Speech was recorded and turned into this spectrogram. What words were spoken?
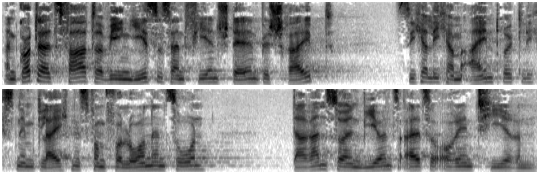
an Gott als Vater, wie ihn Jesus an vielen Stellen beschreibt, sicherlich am eindrücklichsten im Gleichnis vom verlorenen Sohn, Daran sollen wir uns also orientieren.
